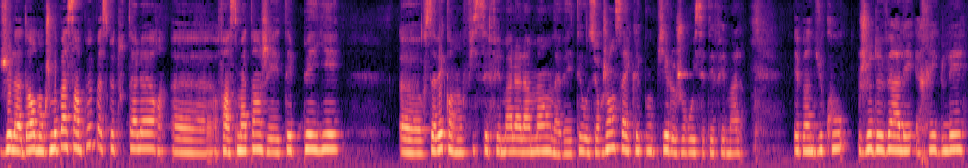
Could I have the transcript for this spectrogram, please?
Je l'adore. Donc, je me passe un peu parce que tout à l'heure, euh, enfin, ce matin, j'ai été payée. Euh, vous savez, quand mon fils s'est fait mal à la main, on avait été aux urgences avec les pompiers le jour où il s'était fait mal. Et ben, du coup, je devais aller régler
